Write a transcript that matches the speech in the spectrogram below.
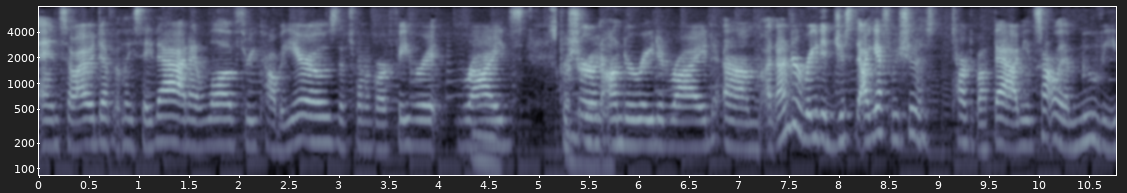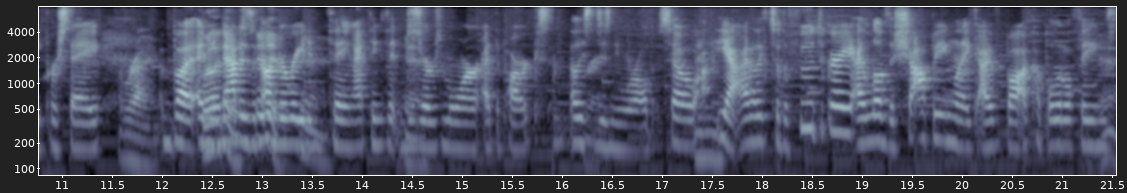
And so I would definitely say that. And I love Three Caballeros. That's one of our favorite rides. For sure, an underrated ride. Um, an underrated, just I guess we should have talked about that. I mean, it's not really a movie per se, Right. but I Well, mean that is. is an It is, underrated yeah. thing. I think that Yeah. deserves more at the parks, at least Right. Disney World. So Mhm. yeah, I like so the food's great. I love the shopping. Like I've bought a couple little things Yeah.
